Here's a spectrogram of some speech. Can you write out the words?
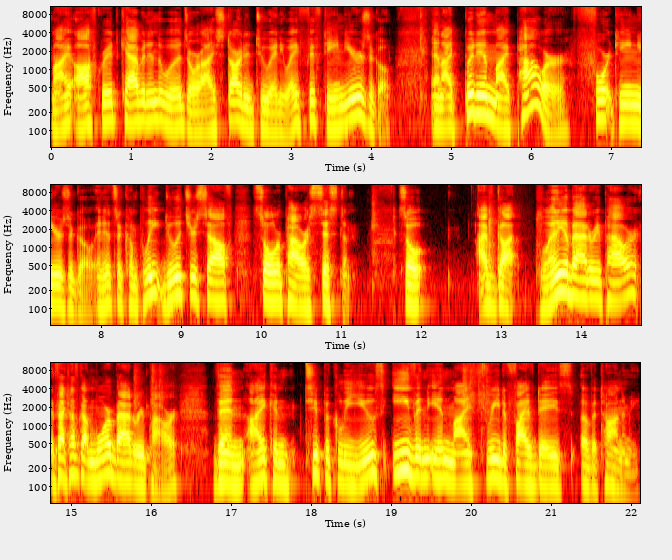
my off-grid cabin in the woods, or I started to anyway, 15 years ago. And I put in my power 14 years ago. And it's a complete do-it-yourself solar power system. So I've got plenty of battery power. In fact, I've got more battery power than I can typically use, even in my three to five days of autonomy.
